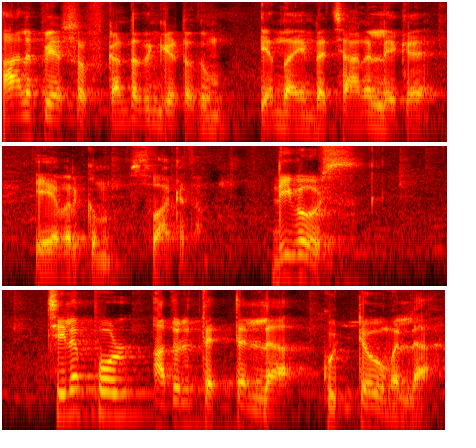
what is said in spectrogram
ആലപ്പി അഷ്റഫ് കണ്ടതും കേട്ടതും എന്ന എന്റെ ചാനലിലേക്ക് ഏവർക്കും സ്വാഗതം. ഡിവോഴ്സ് ചിലപ്പോൾ അതൊരു തെറ്റല്ല കുറ്റവുമല്ല.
